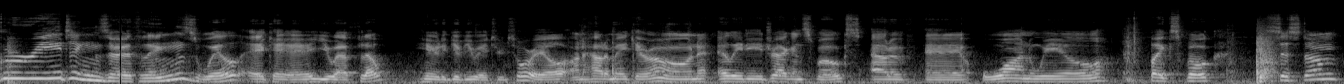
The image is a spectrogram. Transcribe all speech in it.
Greetings, Earthlings! Will, aka UF Flow, here to give you a tutorial on how to make your own LED dragon spokes out of a Xuanwheel bike spoke system.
